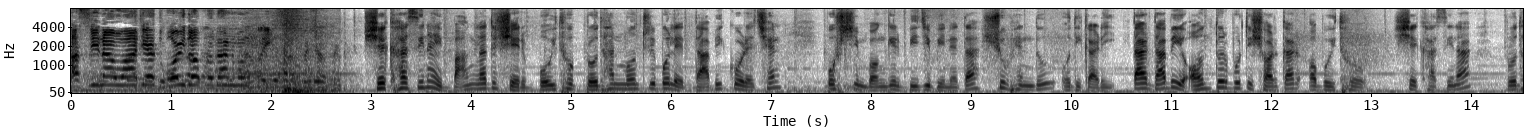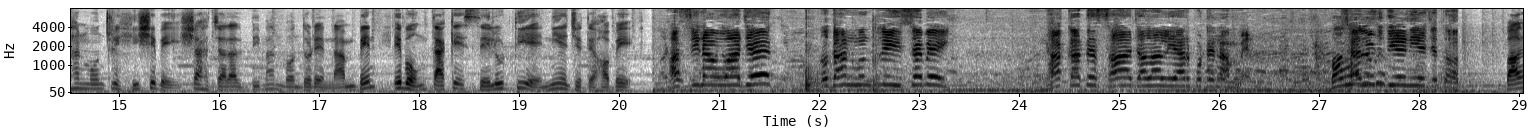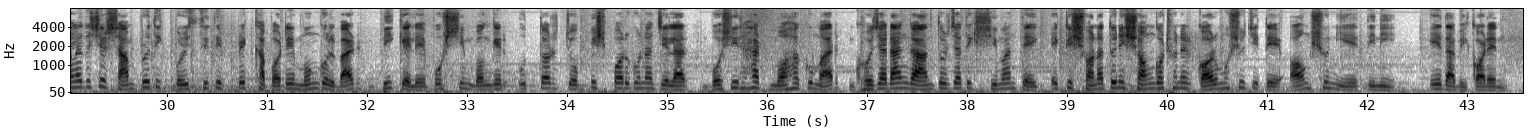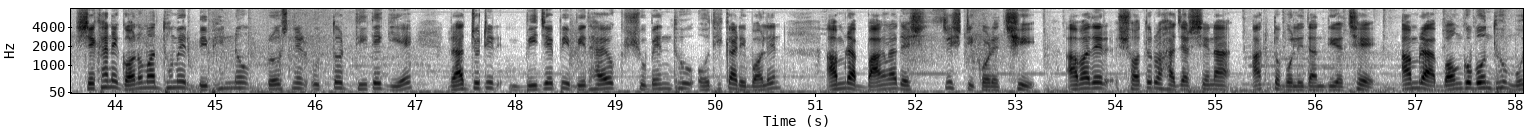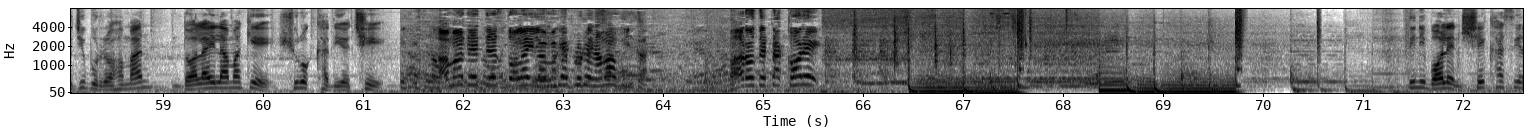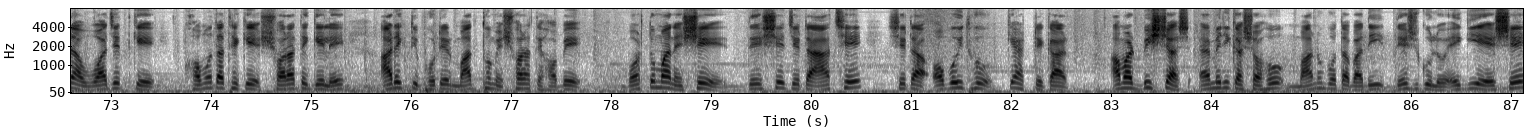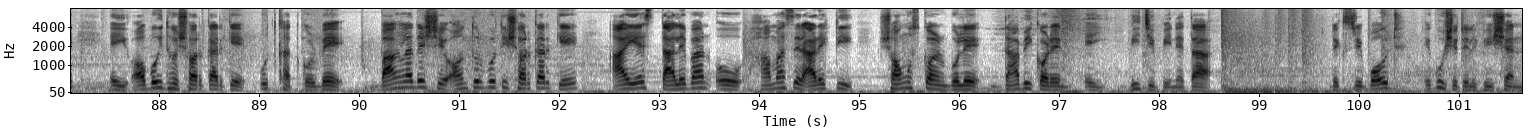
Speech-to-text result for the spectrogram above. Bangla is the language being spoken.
হাসিনা ওয়াজেদ বৈধ প্রধানমন্ত্রী। শেখ হাসিনাই বাংলাদেশের বৈধ প্রধানমন্ত্রী বলে দাবি করেছেন পশ্চিমবঙ্গের বিজেপি নেতা শুভেন্দু অধিকারী। তার দাবি অন্তর্বর্তী সরকার অবৈধ। শেখ হাসিনা প্রধানমন্ত্রী হিসেবেই শাহজালাল বিমানবন্দরে নামবেন এবং তাকে সেলুট দিয়ে নিয়ে যেতে হবে। হাসিনা ওয়াজেদ প্রধানমন্ত্রী হিসেবেই ঢাকাতে শাহজালাল এয়ারপোর্টে নামবেন। স্যালুট দিয়ে নিয়ে যেতে হবে। বাংলাদেশের সাম্প্রতিক পরিস্থিতির প্রেক্ষাপটে মঙ্গলবার বিকেলে পশ্চিমবঙ্গের উত্তর চব্বিশ পরগনা জেলার বসিরহাট মহাকুমার ঘোজাডাঙ্গা আন্তর্জাতিক সীমান্তে একটি সনাতনী সংগঠনের কর্মসূচিতে অংশ নিয়ে তিনি এ দাবি করেন। সেখানে গণমাধ্যমের বিভিন্ন প্রশ্নের উত্তর দিতে গিয়ে রাজ্যটির বিজেপি বিধায়ক শুভেন্দু অধিকারী বলেন, আমরা বাংলাদেশ সৃষ্টি করেছি। আমাদের সতেরো হাজার সেনা আত্মবলিদান দিয়েছে। আমরা বঙ্গবন্ধু মুজিবুর রহমান দলাই লামাকে সুরক্ষা দিয়েছি। আমাদের দেশ দলাই লামাকে ভারত এটা করে। তিনি বলেন শেখ হাসিনা ওয়াজেদকে ক্ষমতা থেকে সরাতে গেলে আরেকটি ভোটের মাধ্যমে সরাতে হবে। বর্তমানে সে দেশে যেটা আছে সেটা অবৈধ কেয়ারটেকার আমার বিশ্বাস, আমেরিকা সহ মানবতাবাদী দেশগুলো এগিয়ে এসে এই অবৈধ সরকারকে উৎখাত করবে। বাংলাদেশে অন্তর্বর্তী সরকারকে আইএস, তালেবান ও হামাসের আরেকটি সংস্করণ বলে দাবি করেন এই বিজেপি নেতা। Desk report, Ekushey television.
